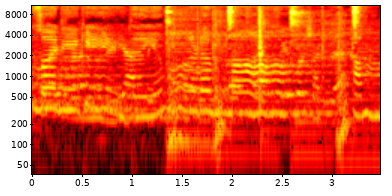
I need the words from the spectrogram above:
ಮನೆಗೆ ದಯ ಮಾಡಮ್ಮ ಅಮ್ಮ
